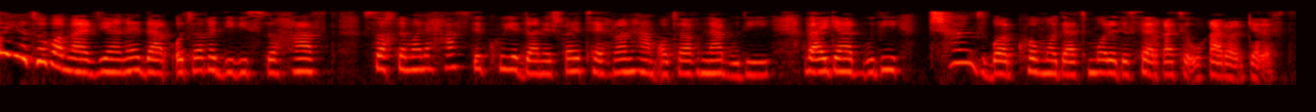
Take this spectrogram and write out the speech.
آیا تو با مردیانه در اتاق دیویست و هفت ساختمان هفت کوی دانشگاه تهران هم اتاق نبودی و اگر بودی چند بار کمدت مورد سرقت او قرار گرفت؟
